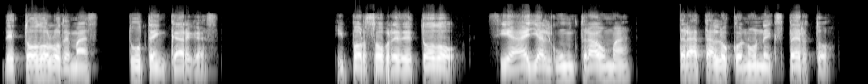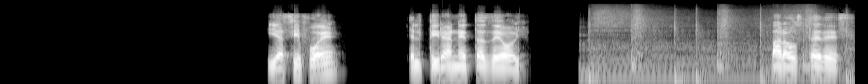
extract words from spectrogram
De todo lo demás, tú te encargas. Y por sobre de todo, si hay algún trauma, trátalo con un experto. Y así fue el tiranetas de hoy para ustedes,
